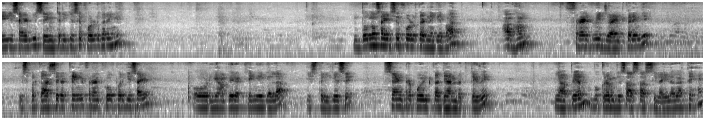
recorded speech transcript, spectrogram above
आगे की साइड भी सेम तरीके से फोल्ड करेंगे। दोनों साइड से फोल्ड करने के बाद अब हम फ्रंट में ज्वाइंट करेंगे। इस प्रकार से रखेंगे फ्रंट को ऊपर की साइड और यहाँ पे रखेंगे गला। इस तरीके से सेंटर पॉइंट का ध्यान रखते हुए यहाँ पे हम बुकरम के साथ साथ सिलाई लगाते हैं।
